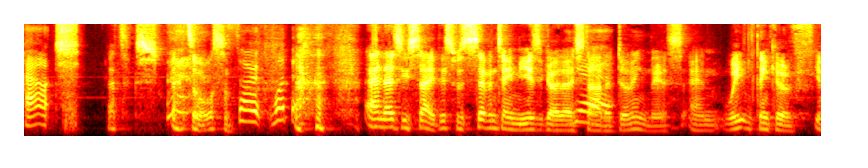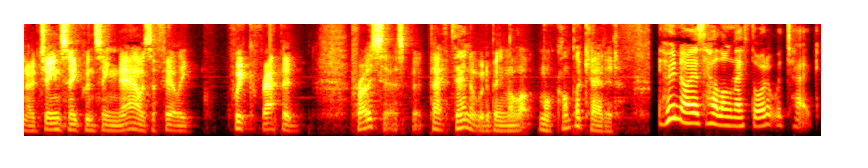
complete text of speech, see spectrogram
Ouch. That's ex- that's awesome. So what? And as you say, this was 17 years ago they Yeah. started doing this, and we think of you know gene sequencing now as a fairly quick, rapid process, but back then it would have been a lot more complicated. who knows how long they thought it would take?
